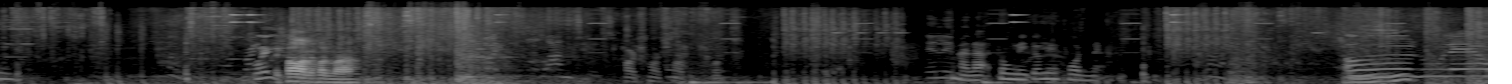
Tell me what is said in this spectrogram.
นเฮ้ยไอ้ท่อมีคนมา planted. ช็อตช็อตช็อตช็อตหายละตรงนี้ก็มีคนเนี่ยเออรู้แล้ว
